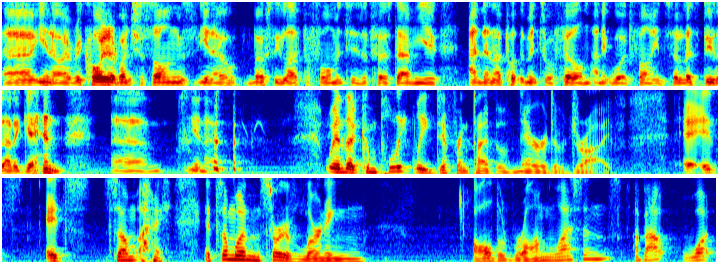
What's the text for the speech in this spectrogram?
Uh, you know, I recorded a bunch of songs, you know, mostly live performances at First Avenue, and then I put them into a film, and it worked fine. So let's do that again. Um, you know, with a completely different type of narrative drive. It's it's some it's someone sort of learning all the wrong lessons about what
